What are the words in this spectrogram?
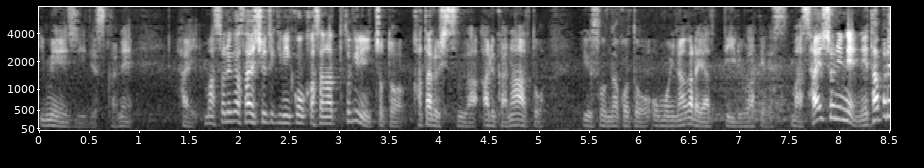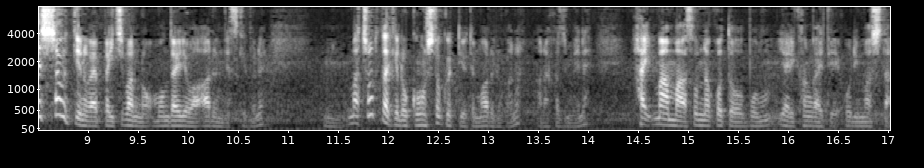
イメージですかね。はい。まあ、それが最終的にこう重なった時にちょっと語る質があるかなという、そんなことを思いながらやっているわけです。まあ、最初にね、ネタバレしちゃうっていうのがやっぱ一番の問題ではあるんですけどね。うん。まあちょっとだけ録音しとくっていう手もあるのかなあらかじめね。はい。まあまあそんなことをぼんやり考えておりました。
